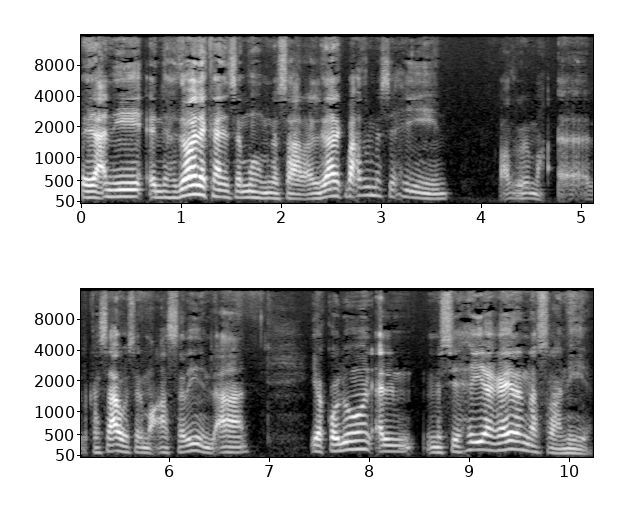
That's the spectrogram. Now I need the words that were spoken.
يعني إن هذول كانوا يسموهم نصارى. لذلك بعض المسيحيين بعض القساوسه المعاصرين الآن يقولون المسيحية غير النصرانية.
